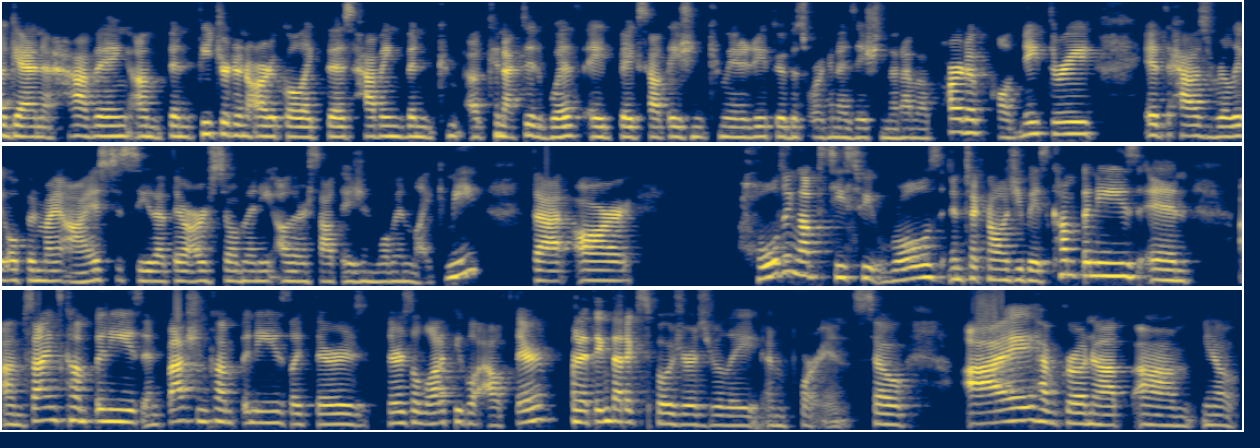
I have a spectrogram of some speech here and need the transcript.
again, having um, been featured in an article like this, having been com- uh, connected with a big South Asian community through this organization that I'm a part of called Neythri, it has really opened my eyes to see that there are so many other South Asian women like me that are holding up C suite roles in technology based companies, in um, science companies and fashion companies. Like there's there's a lot of people out there, and I think that exposure is really important. So I have grown up, um, you know,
